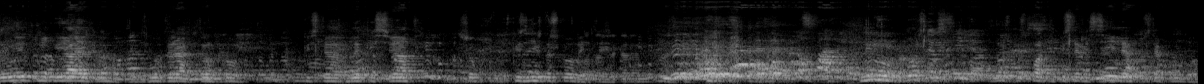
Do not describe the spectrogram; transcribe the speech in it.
Ну, я я як був директором, то після великих свят, щоб пізніше до школи йти. Ну, просто, просто спати після весілля, після клубу.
